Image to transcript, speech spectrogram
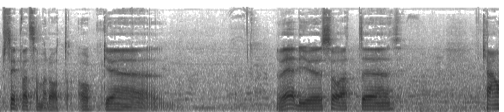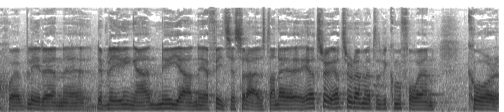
precis varit samma dator. Och eh, nu är det ju så att eh, kanske blir det en... Eh, det blir ju inga nya, nya features sådär. Utan det, jag, tror, jag tror däremot att vi kommer få en Core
